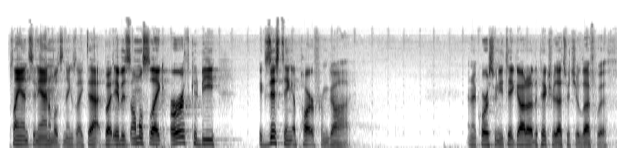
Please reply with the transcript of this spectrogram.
plants and animals and things like that, but it was almost like Earth could be existing apart from God. And of course, when you take God out of the picture, that's what you're left with.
